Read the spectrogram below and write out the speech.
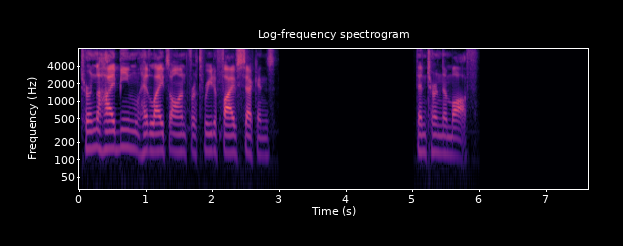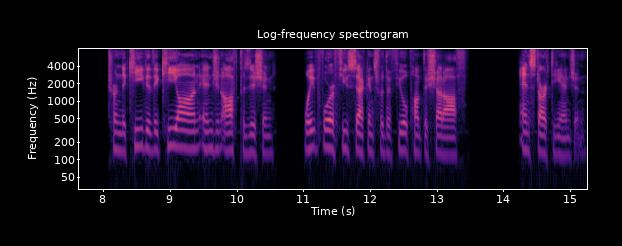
Turn the high beam headlights on for 3 to 5 seconds, then turn them off. Turn the key to the key on engine off position, wait for a few seconds for the fuel pump to shut off, and start the engine.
